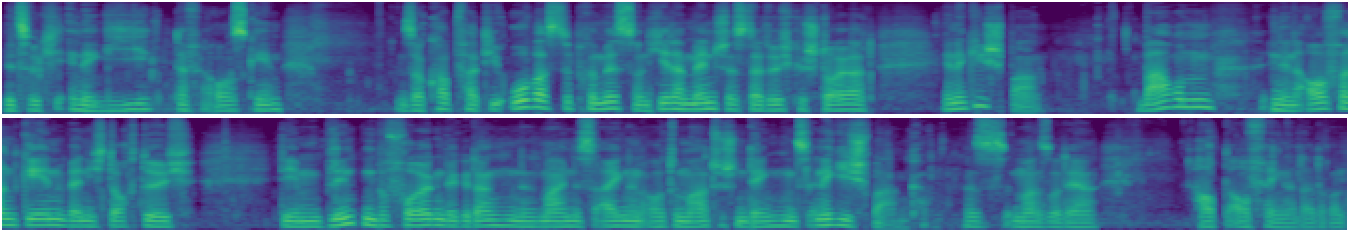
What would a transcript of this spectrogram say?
Willst du wirklich Energie dafür ausgehen? Unser Kopf hat die oberste Prämisse und jeder Mensch ist dadurch gesteuert, Energie sparen. Warum in den Aufwand gehen, wenn ich doch durch dem blinden Befolgen der Gedanken meines eigenen automatischen Denkens Energie sparen kann? Das ist immer so der Hauptaufhänger da drin.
